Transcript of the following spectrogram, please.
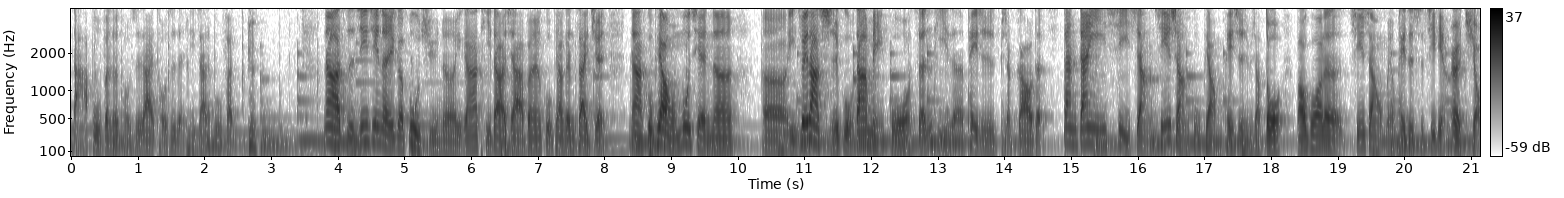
大部分都投资在投资等级债的部分。那子基金的一个布局呢，也跟大家提到一下，分为股票跟债券。那股票我们目前呢。呃，以最大持股，当然美国整体的配置是比较高的，但单一细项欣赏股票我们配置是比较多，包括了欣赏我们有配置十七点二九，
